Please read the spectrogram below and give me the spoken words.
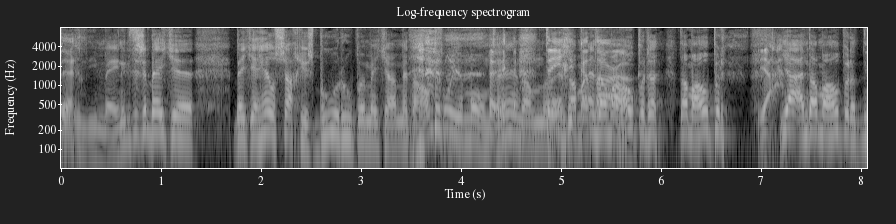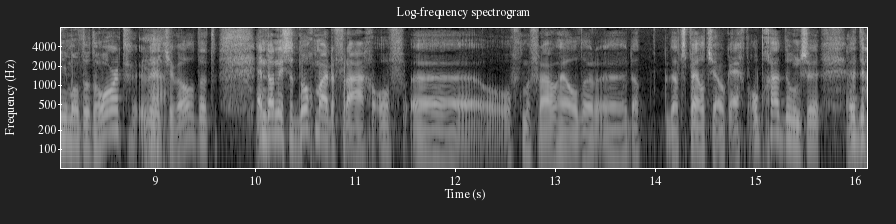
uh, in die mening. Het is een beetje, beetje heel zachtjes boer roepen met, je, met de hand voor je mond. Hè? En dan, en dan, en dan maar hopen dat, dan maar hopen, ja. ja. en dan maar hopen dat niemand het hoort. Ja. Weet je wel. Dat, en dan is het nog maar de vraag of, uh, of mevrouw Helder uh, dat, dat speltje ook echt op gaat doen. Ze, de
